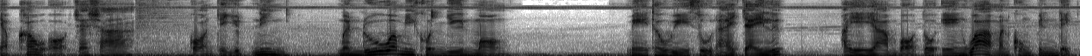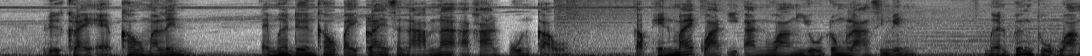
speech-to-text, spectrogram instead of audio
ยับเข้าออกช้าๆ ก่อนจะหยุดนิ่ง เหมือนรู้ว่ามีคนยืนมอง เมทวีสูดหายใจลึก พยายามบอกตัวเองว่ามันคงเป็นเด็ก หรือใครแอบเข้ามาเล่น แต่เมื่อเดินเข้าไปใกล้สนามหน้าอาคารปูนเก่า กับเห็นไม้กวาดอีอันวางอยู่ตรงรางซีเมนต์เหมือนเพิ่งถูกวาง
